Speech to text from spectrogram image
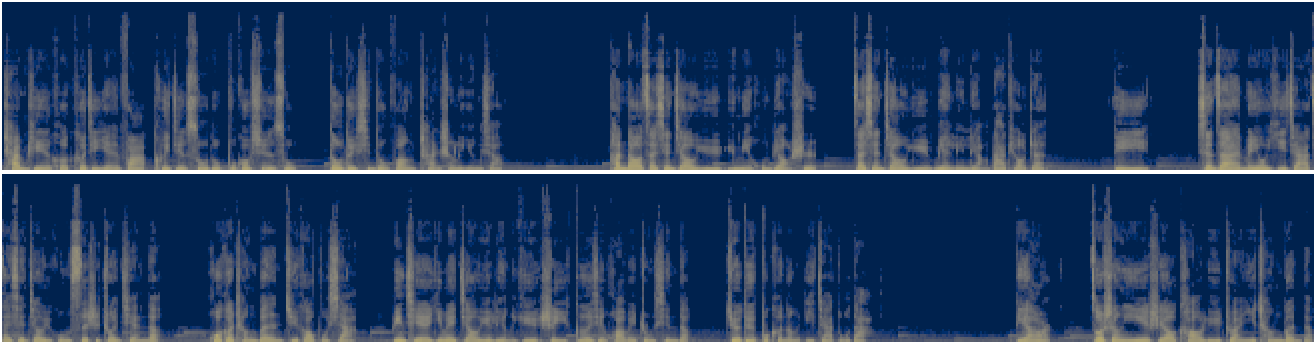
产品和科技研发推进速度不够迅速，都对新东方产生了影响。谈到在线教育，俞敏洪表示，在线教育面临两大挑战：第一，现在没有一家在线教育公司是赚钱的，获客成本居高不下，并且因为教育领域是以个性化为中心的，绝对不可能一家独大；第二，做生意是要考虑转移成本的，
